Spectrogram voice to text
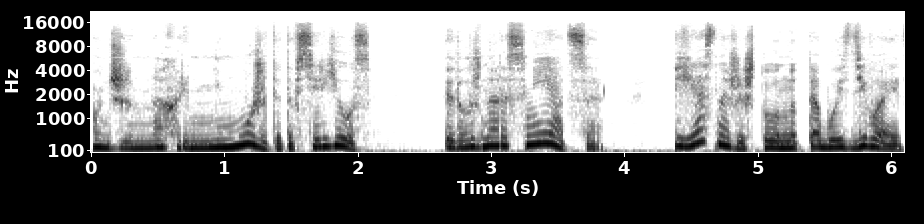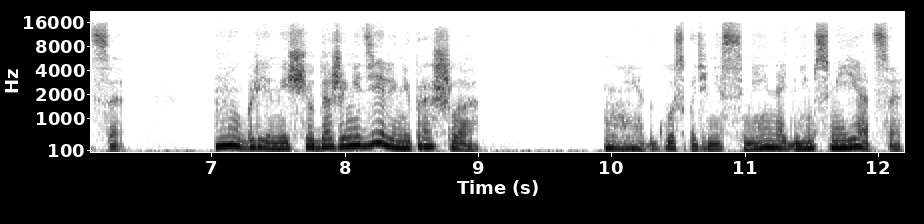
Он же нахрен не может это всерьез. Ты должна рассмеяться. Ясно же, что он над тобой издевается. Ну, блин, еще даже недели не прошла. Нет, господи, не смей над ним смеяться.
